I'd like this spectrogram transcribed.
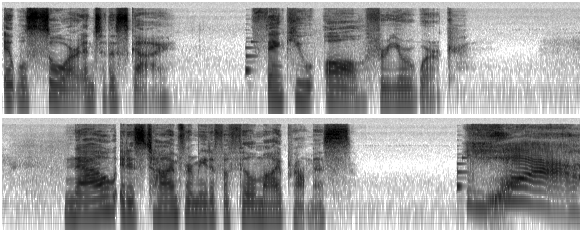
it will soar into the sky. Thank you all for your work. Now it is time for me to fulfill my promise. Yeah!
